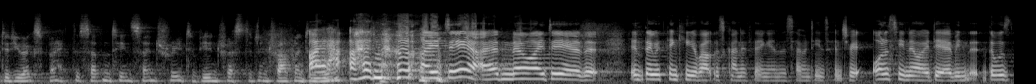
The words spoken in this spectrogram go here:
Did you expect the 17th century to be interested in travelling to the I moon? Ha I had no idea. I had no idea that they were thinking about this kind of thing in the 17th century. Honestly, no idea. I mean, there was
